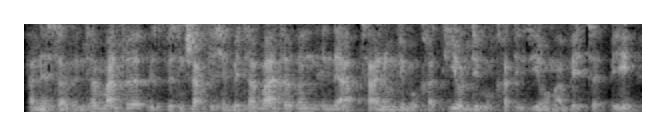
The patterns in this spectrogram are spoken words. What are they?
Vanessa Wintermantel ist wissenschaftliche Mitarbeiterin in der Abteilung Demokratie und Demokratisierung am WZB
